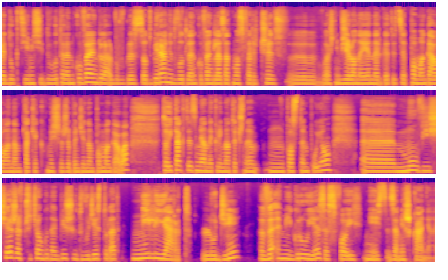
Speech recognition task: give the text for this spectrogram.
redukcji emisji dwutlenku węgla, albo w ogóle z odbieraniu dwutlenku węgla z atmosfery, czy w, e, właśnie w zielonej energetyce pomagała nam, tak jak myślę, że będzie nam pomagała, to i tak te zmiany klimatyczne mm, postępują. E, mówi się, że w przeciągu najbliższych 20 lat miliard ludzi wyemigruje ze swoich miejsc zamieszkania.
